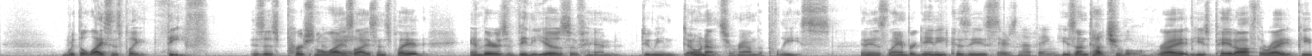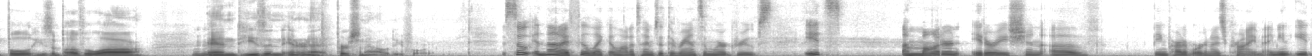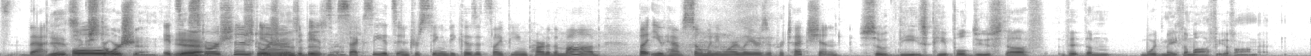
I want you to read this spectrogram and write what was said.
with the license plate thief is his personalized Okay. license plate and there's videos of him doing donuts around the police in his lamborghini because he's There's nothing. he's untouchable right he's paid off the right people he's above the law Mhm. and he's an internet personality for it So in that, I feel like a lot of times with the ransomware groups, it's a modern iteration of being part of organized crime. I mean, it's that yeah it's whole. extortion It's Yeah. extortion, extortion and as a business it's sexy. It's interesting because it's like being part of the mob, but you have so many more layers of protection. So these people do stuff that the would make the mafia vomit,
